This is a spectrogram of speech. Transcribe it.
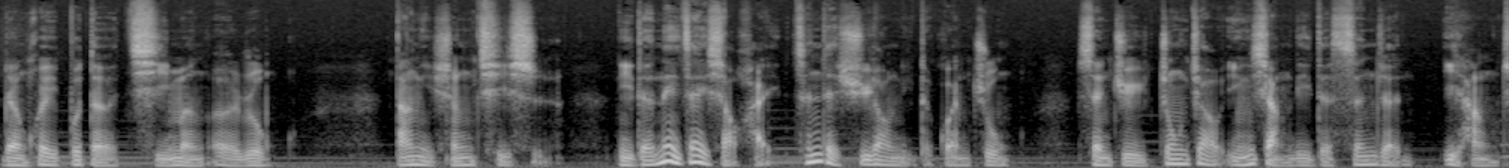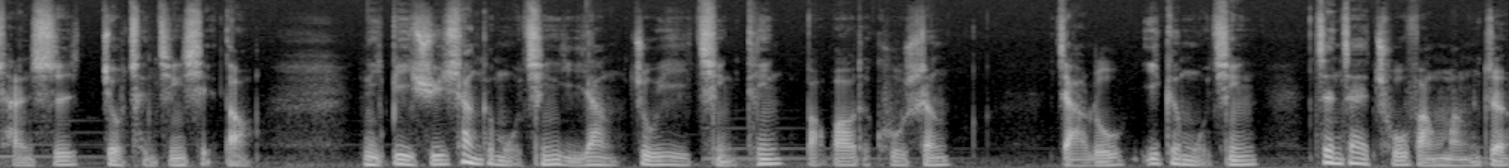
人会不得其门而入。当你生气时，你的内在小孩真的需要你的关注。深具宗教影响力的僧人一行禅师就曾经写道：“你必须像个母亲一样注意倾听宝宝的哭声。假如一个母亲正在厨房忙着，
